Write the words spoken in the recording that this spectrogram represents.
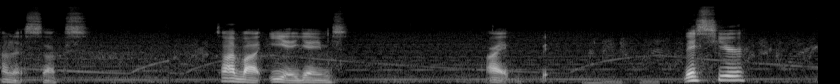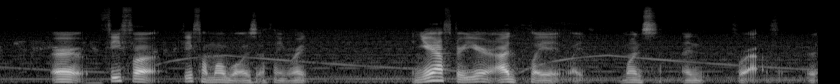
Kind of sucks. Talk about EA games. Alright, this year, or FIFA FIFA Mobile is a thing, right? And year after year, I'd play it like months and for, uh, for uh,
